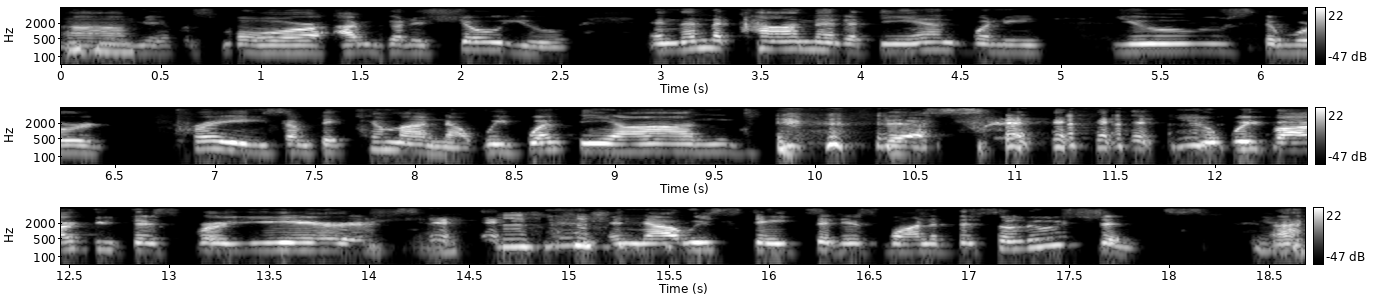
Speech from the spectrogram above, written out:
Um, it was more I'm going to show you. And then the comment at the end when he used the word praise, I'm thinking, come on now, we went beyond this. We've argued this for years, and now he states it as one of the solutions. Yeah.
